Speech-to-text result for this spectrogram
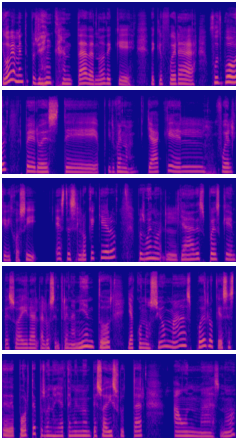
Digo, obviamente, pues yo encantada, ¿no? De que, de que fuera fútbol, pero este, y bueno, ya que él fue el que dijo, sí, este es lo que quiero, pues bueno, ya después que empezó a ir a, los entrenamientos, ya conoció más pues lo que es este deporte, pues bueno, ya también lo empezó a disfrutar aún más, ¿no?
